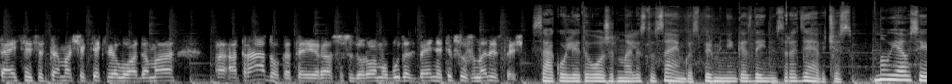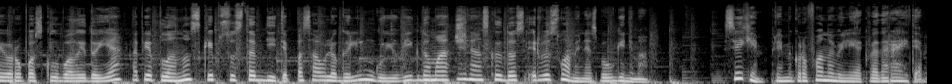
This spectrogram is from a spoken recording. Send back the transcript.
teisinė sistema šiek tiek vėluodama atrado, kad tai yra susidorojimo būdas beje ne tik su žurnalistais. Sako Lietuvos žurnalistų sąjungos pirmininkas Dainius Radzevičius. Naujausioje Europos klubo laidoje apie planus, kaip sustabdyti pasaulio galingųjų vykdomą žiniasklaidos ir visuomenės bauginimą. Sveiki, prie mikrofono Vilija Kvedaraitė.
